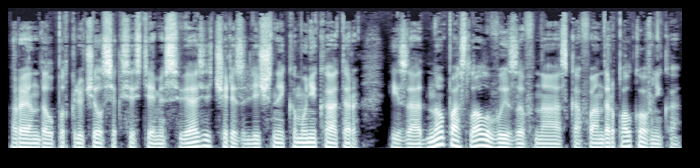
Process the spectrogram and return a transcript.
Рэндалл подключился к системе связи через личный коммуникатор и заодно послал вызов на скафандр полковника.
